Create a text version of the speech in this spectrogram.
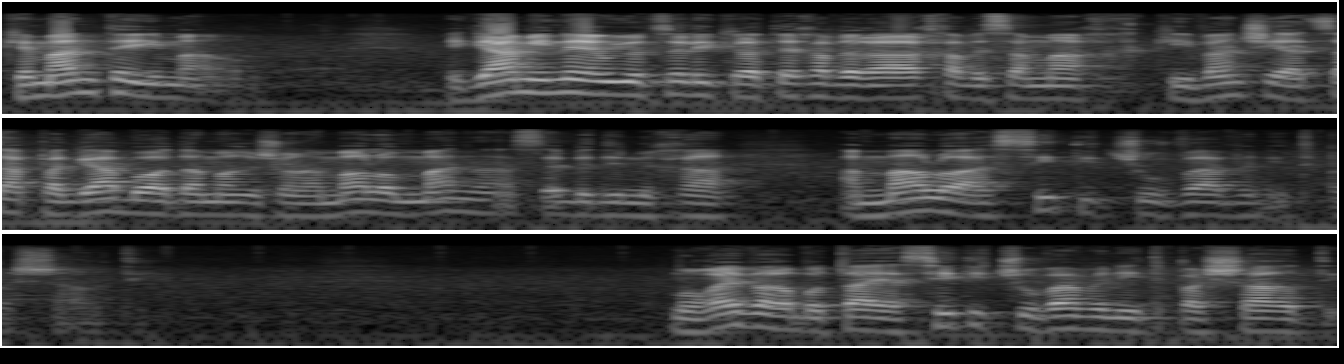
כמאן תימר. וגם הנה הוא יוצא לקראתך ורעך ושמח, כיוון שיצא פגע בו אדם הראשון, אמר לו מה נעשה בדינך? אמר לו עשיתי תשובה ונתפשרתי. מוריי ורבותיי, עשיתי תשובה ונתפשרתי.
